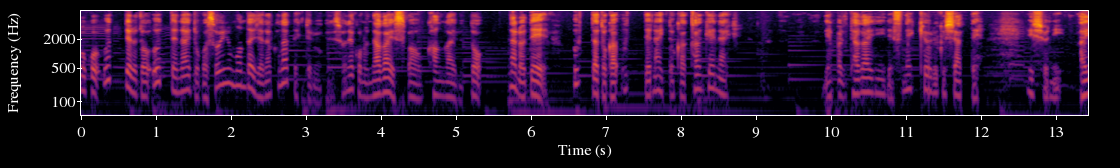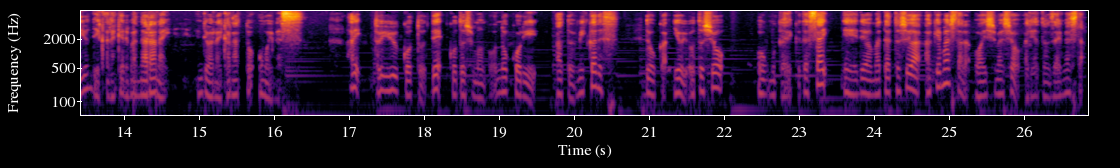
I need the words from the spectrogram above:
もうこう、打ってると打ってないとかそういう問題じゃなくなってきてるわけですよね。この長いスパンを考えると。なので、打ったとか打ってないとか関係ない。やっぱり互いにですね、協力し合って、一緒に歩んでいかなければならないんではないかなと思います。はい。ということで、今年も残りあと3日です。どうか良いお年をお迎えください。えー、ではまた年が明けましたらお会いしましょう。ありがとうございました。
